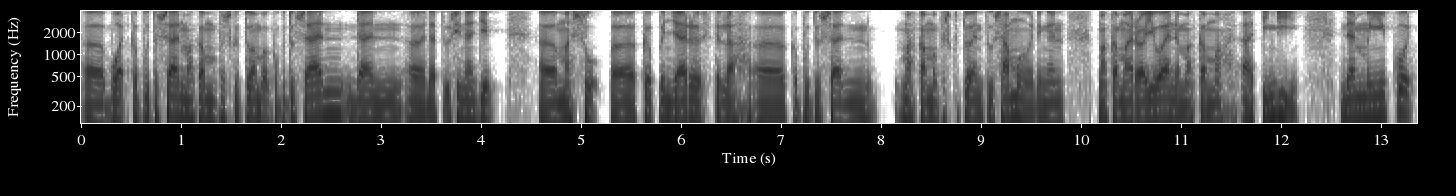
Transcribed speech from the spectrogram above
uh, buat keputusan Mahkamah Persekutuan buat keputusan dan uh, Datuk Seri Najib uh, masuk uh, ke penjara setelah uh, keputusan Mahkamah Persekutuan itu sama dengan Mahkamah Rayuan dan Mahkamah uh, Tinggi dan mengikut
